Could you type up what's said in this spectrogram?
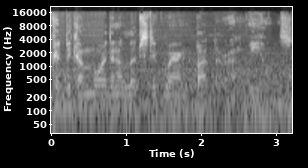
could become more than a lipstick-wearing butler on wheels.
